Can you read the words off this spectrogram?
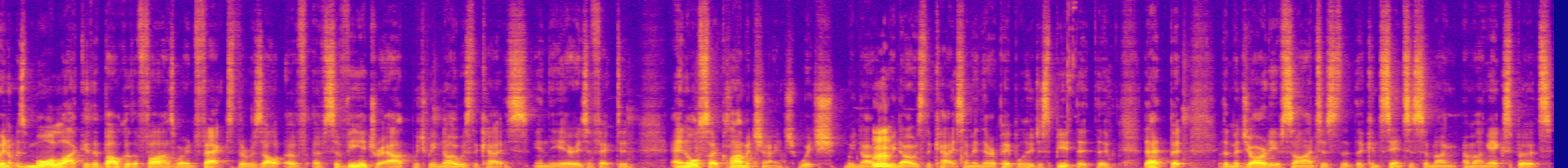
when it was more likely the bulk of the fires were in fact the result of, of severe drought, which we know was the case in the areas affected, and also climate change, which we know we know is the case. I mean, there are people who dispute that, that, that but the majority of scientists, the, the consensus among among experts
